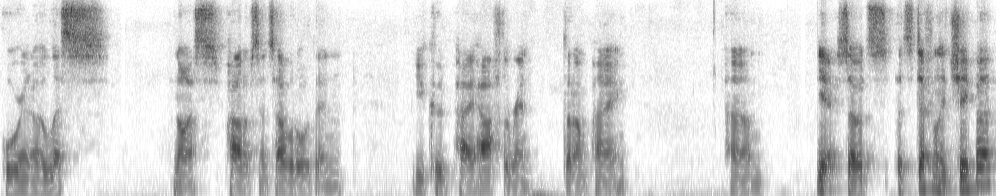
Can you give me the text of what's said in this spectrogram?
or in a less nice part of San Salvador, then you could pay half the rent that I'm paying. Um, yeah, so it's it's definitely cheaper,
